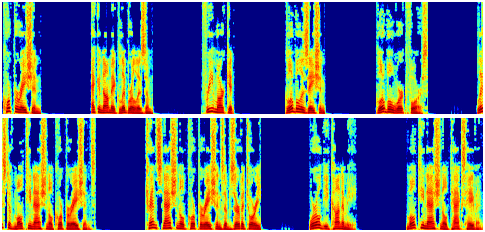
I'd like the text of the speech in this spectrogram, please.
Corporation Economic liberalism Free market Globalization Global workforce List of multinational corporations Transnational Corporations Observatory World economy Multinational tax haven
